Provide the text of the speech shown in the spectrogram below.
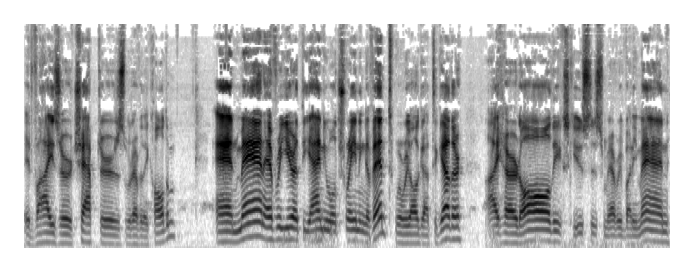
advisor chapters, whatever they called them. And man, every year at the annual training event where we all got together, I heard all the excuses from everybody. Man,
